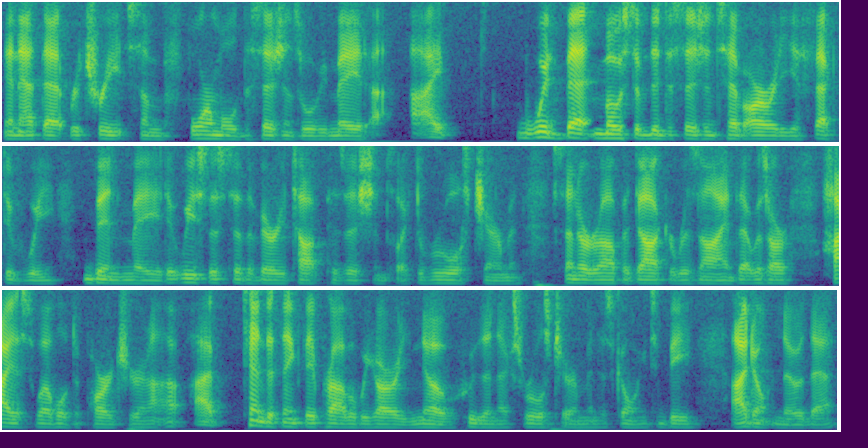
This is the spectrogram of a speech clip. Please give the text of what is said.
And at that retreat, some formal decisions will be made. I would bet most of the decisions have already effectively been made, at least as to the very top positions, like the rules chairman. Senator Apodaca resigned. That was our highest level departure. And I, I tend to think they probably already know who the next rules chairman is going to be. I don't know that.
